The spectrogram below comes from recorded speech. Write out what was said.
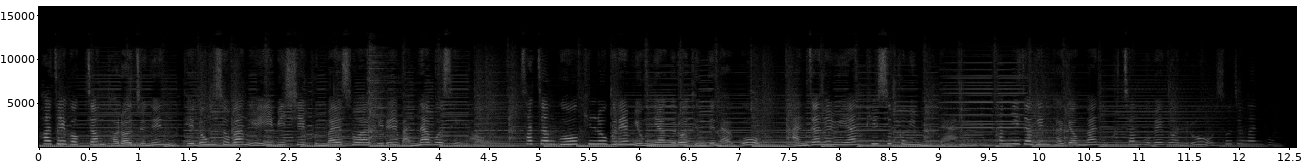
화재 걱정 덜어주는 대동소방 ABC 분말 소화기를 만나보세요. 4.95kg 용량으로 든든하고 안전을 위한 필수품입니다. 합리적인 가격만 9,900원으로 소중한 공간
